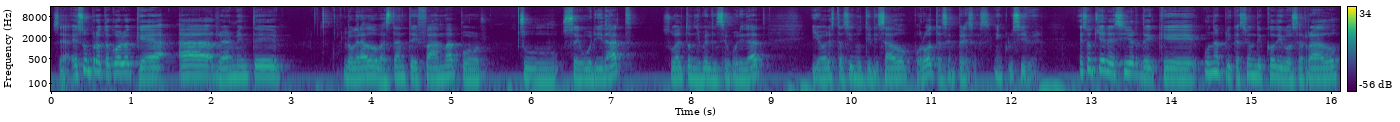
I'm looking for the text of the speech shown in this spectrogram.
O sea, es un protocolo que ha, realmente logrado bastante fama por su seguridad, su alto nivel de seguridad, y ahora está siendo utilizado por otras empresas inclusive. Eso quiere decir de que una aplicación de código cerrado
